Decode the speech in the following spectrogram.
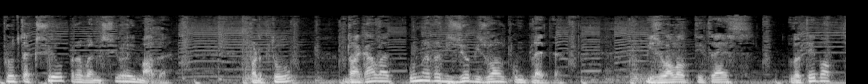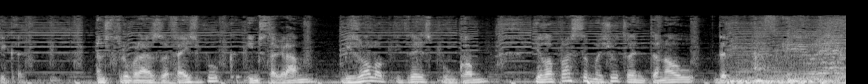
protecció, prevenció i moda. Per tu, regala't una revisió visual completa. Visual Opti3, la teva òptica. Ens trobaràs a Facebook, Instagram, visualopti3.com i a la plaça Major 39 de Vic.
